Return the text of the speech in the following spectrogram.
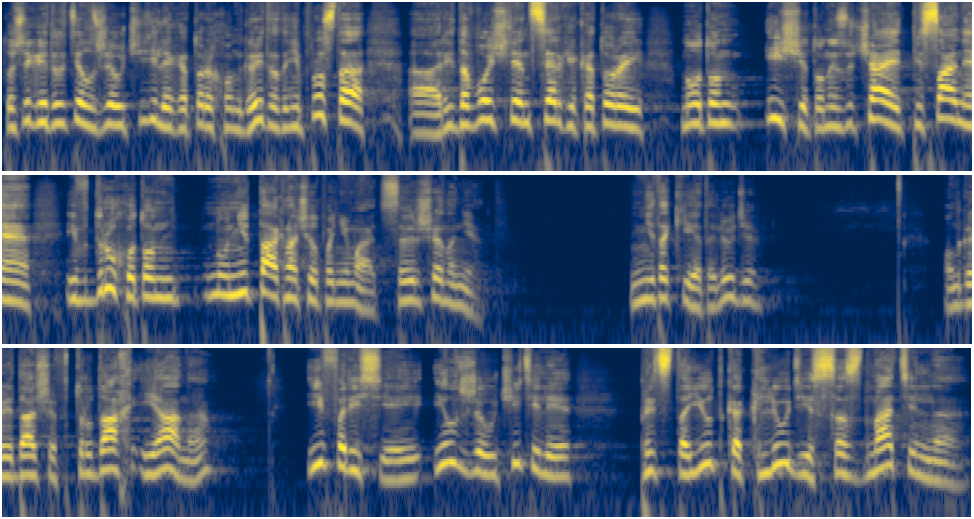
То есть, говорит, эти лжеучители, о которых он говорит, это не просто а, рядовой член церкви, который, ну вот он ищет, он изучает Писание, и вдруг вот он, ну не так начал понимать. Совершенно нет. Не такие это люди. Он говорит дальше, в трудах Иоанна и фарисеи, и лжеучители предстают как люди сознательно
